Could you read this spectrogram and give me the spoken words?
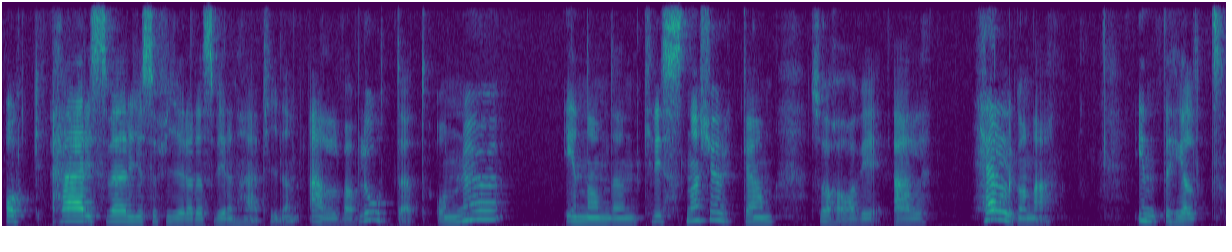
Och här i Sverige så firades vid den här tiden alvablotet. Och nu inom den kristna kyrkan så har vi allhelgona. Inte helt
